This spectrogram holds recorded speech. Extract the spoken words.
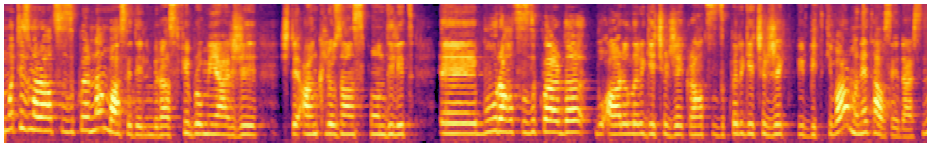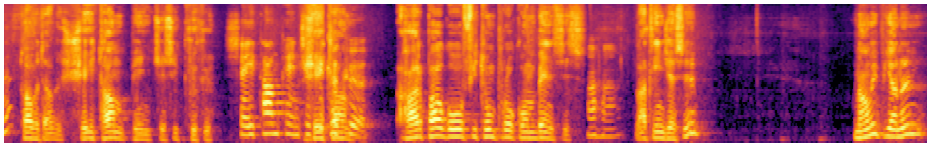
Romatizma rahatsızlıklarından bahsedelim biraz. Fibromiyalji, işte ankilozan spondilit. Ee, bu rahatsızlıklarda bu ağrıları geçirecek, rahatsızlıkları geçirecek bir bitki var mı? Ne tavsiye edersiniz? Tabii tabii. Şeytan pençesi kökü. Şeytan pençesi Şeytan. kökü. Harpago phytum procombensis. Aha. Latincesi. Namibya'nın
